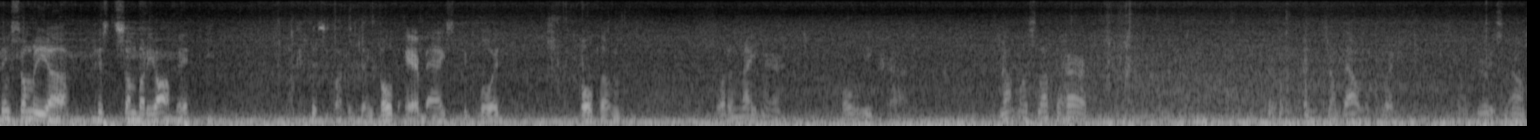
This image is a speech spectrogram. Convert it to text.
think somebody uh, pissed somebody off, eh? Look at this fucking thing. Both airbags deployed. Both of them. What a nightmare. Holy crap. Not much left of her. Jump out real quick. I'm curious now.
